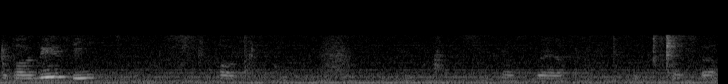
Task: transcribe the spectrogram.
the probability of x square x square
